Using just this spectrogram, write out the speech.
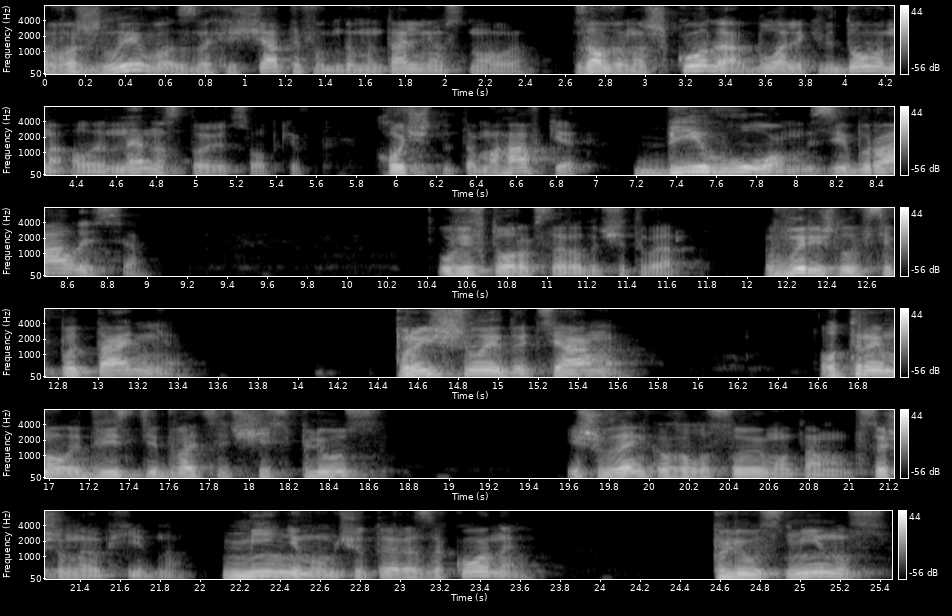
важливо захищати фундаментальні основи. Завдана шкода була ліквідована, але не на 100%. Хочете тамагавки, бігом зібралися у вівторок, середу, четвер. Вирішили всі питання прийшли до тями, отримали 226 плюс і швиденько голосуємо там все, що необхідно. Мінімум 4 закони, плюс-мінус,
